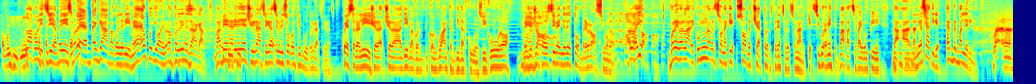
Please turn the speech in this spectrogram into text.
La polizia. La polizia, benissimo. Lei è in gamba con le rime, eh? è un coglione, però con le rime sa la cava. Va bene, arrivederci, grazie, grazie per il suo contributo, grazie, grazie. Questa era lì, c'era, c'era Dipa col, col guanter di dar culo, sicuro. Invece Ma gioco no. lo stipendio di ottobre prossimo, però. Allora io vorrei parlare con una persona che so per certo, per esperienza personale, che sicuramente va a farsi fare i pompini da- a- dalle asiatiche, Herbert Ballerino. Ma, eh,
